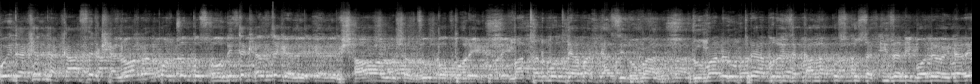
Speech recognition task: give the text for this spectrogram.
ওই দেখেন না, কাফের খেলোয়াড়রা পর্যন্ত সৌদিতে খেলতে গেলে বিশাল বিশাল জুব্বা পরে। মাথার মধ্যে আবার হাজি রুমাল রুমালের উপরে আবার ওই যে কালা কুসকুসা, কি জানি বলে ওইটারে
